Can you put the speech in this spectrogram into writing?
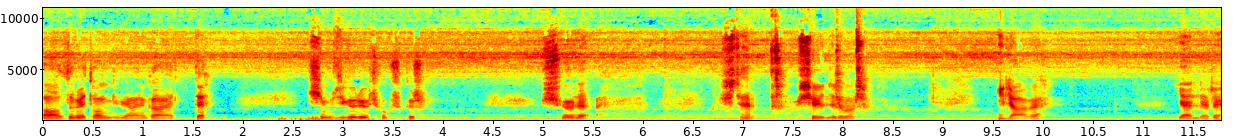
altı beton gibi yani gayet de işimizi görüyor çok şükür. Şöyle şeyleri var. İlave yerleri.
